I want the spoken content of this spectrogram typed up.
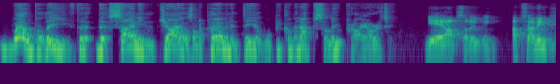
well believe that that signing Giles on a permanent deal will become an absolute priority. Yeah, absolutely. Absolutely. I mean,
